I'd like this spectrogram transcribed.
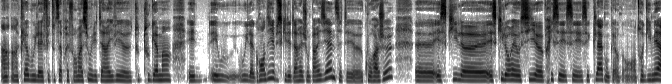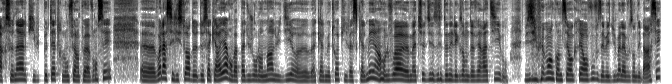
un, club où il avait fait toute sa préformation. Il était arrivé tout, tout gamin et, et où, où, il a grandi, puisqu'il est de la région parisienne. C'était courageux Est-ce qu'il est-ce qu'il aurait aussi pris ses, ses, ses claques entre guillemets à Arsenal qui peut-être l'ont fait un peu avancer? Voilà, c'est l'histoire de, sa carrière. On va pas du jour au lendemain lui dire bah, calme-toi puis il va se calmer. Hein. On le voit. Mathieu donné l'exemple de Verratti. Bon, visiblement quand c'est ancré en vous, vous avez du mal à vous en débarrasser.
